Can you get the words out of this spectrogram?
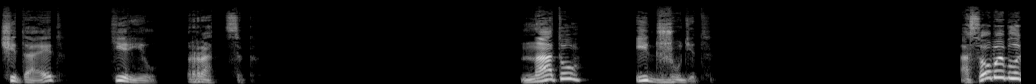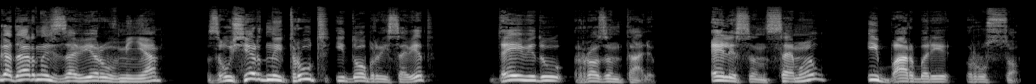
Читает Кирилл Радцик. Нату и Джудит. Особая благодарность за веру в меня, за усердный труд и добрый совет Дэвиду Розенталю, Элисон Сэмуэл и Барбаре Руссо.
